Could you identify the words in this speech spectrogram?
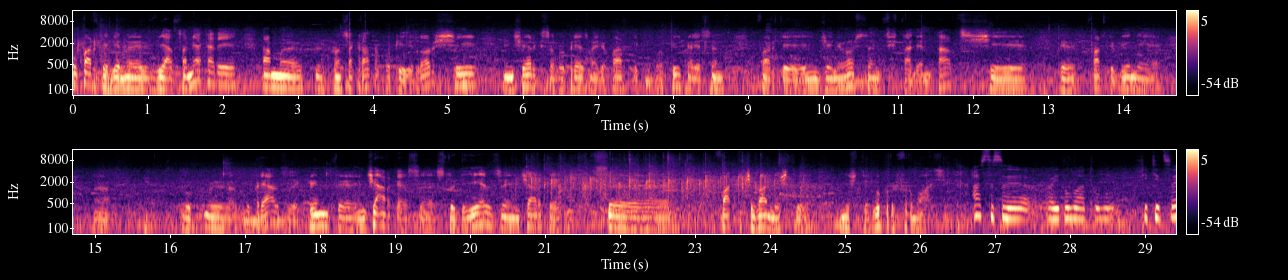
o parte din viața mea care am consacrat-o copiilor și încerc să lucrez mai departe cu copii care sunt foarte ingenioși, sunt talentați și foarte bine lucrează, cântă, încearcă să studieze, încearcă să facă ceva niște niște lucruri frumoase. Astăzi ai evoluat o fetiță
